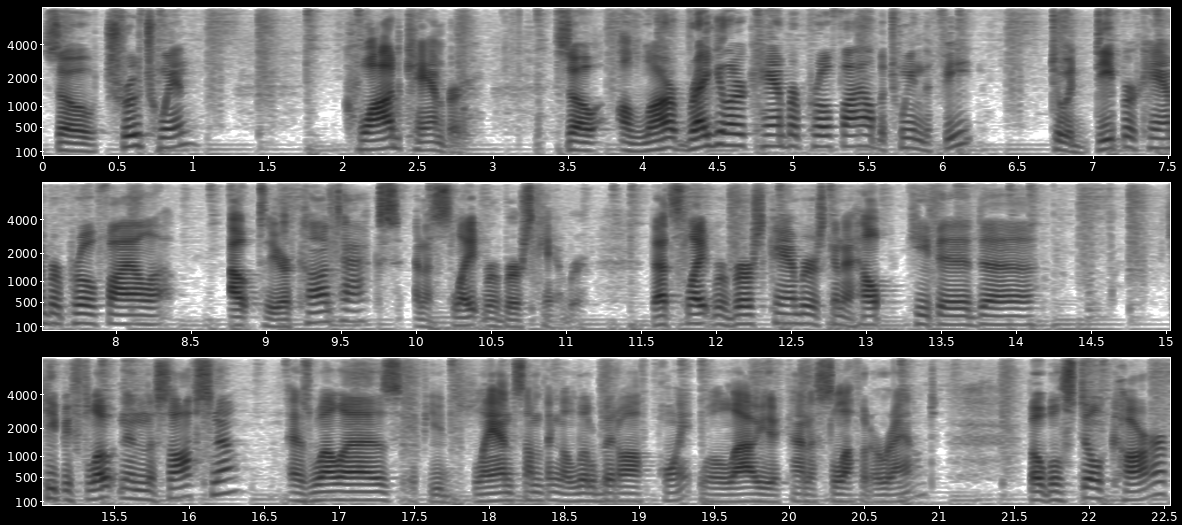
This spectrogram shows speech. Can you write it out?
So true twin, quad camber. So a regular camber profile between the feet to a deeper camber profile out to your contacts and a slight reverse camber. That slight reverse camber is going to help keep it uh, keep you floating in the soft snow, as well as if you land something a little bit off point, will allow you to kind of slough it around. But will still carve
